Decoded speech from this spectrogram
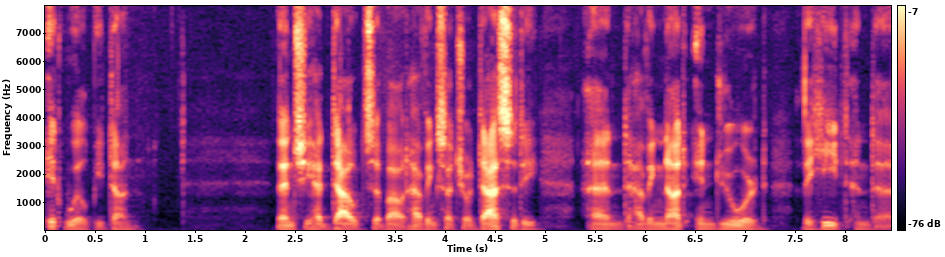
it will be done. Then she had doubts about having such audacity and having not endured the heat and uh,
